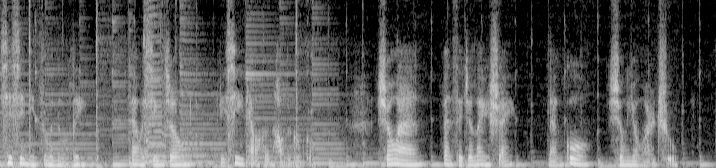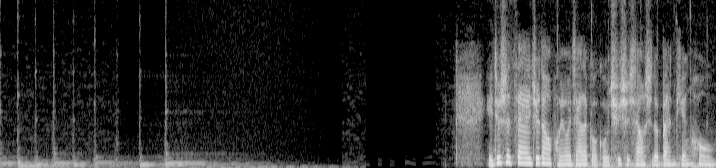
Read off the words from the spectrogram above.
谢谢你这么努力，在我心中，你是一条很好的狗狗。说完，伴随着泪水，难过汹涌而出。也就是在知道朋友家的狗狗去世消息的半天后，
